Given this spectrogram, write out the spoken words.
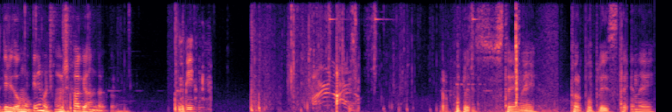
애들이 너무 게임을 정직하게 한달까. Mid. Fire in the hole. Purple please, stay in A. Purple please, stay in A.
